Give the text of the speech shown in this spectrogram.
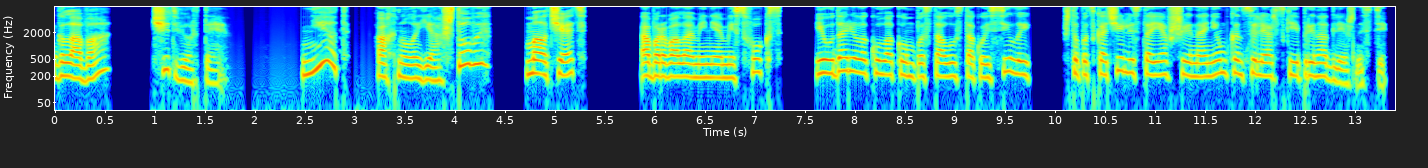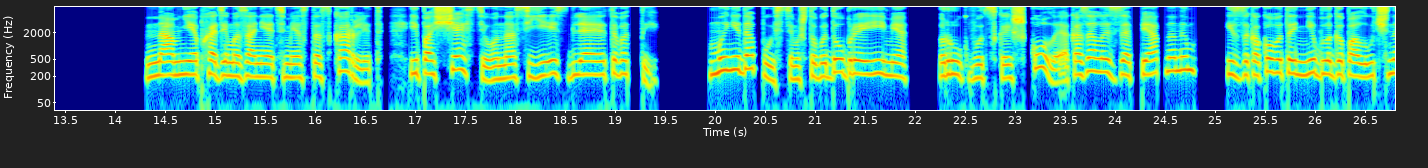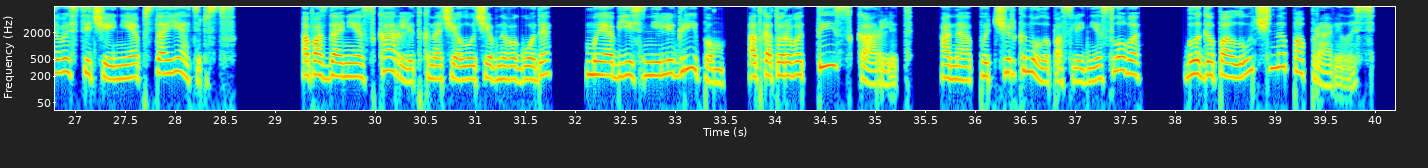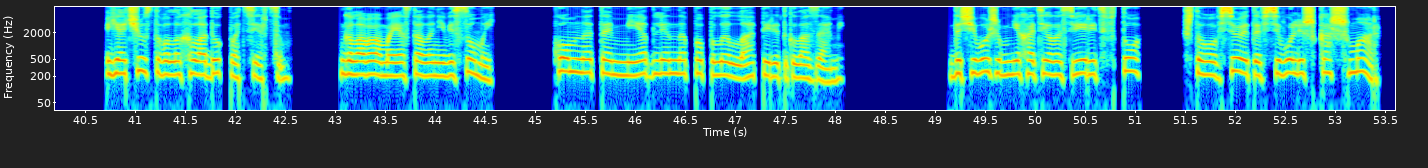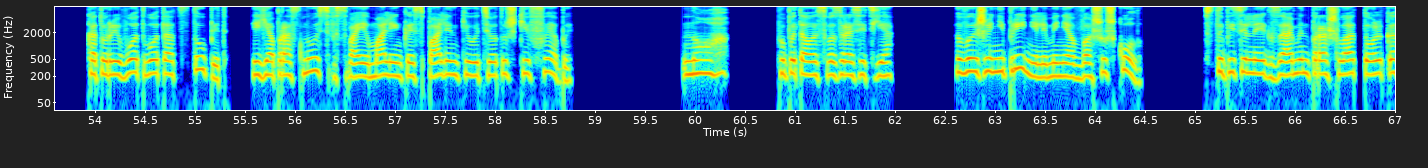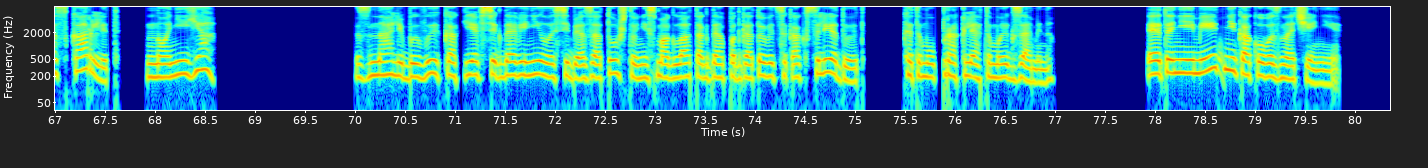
Глава четвертая. «Нет!» — ахнула я. «Что вы?» «Молчать!» — оборвала меня мисс Фокс и ударила кулаком по столу с такой силой, что подскочили стоявшие на нем канцелярские принадлежности. «Нам необходимо занять место Скарлетт, и, по счастью, у нас есть для этого ты. Мы не допустим, чтобы доброе имя Руквудской школы оказалось запятнанным из-за какого-то неблагополучного стечения обстоятельств. Опоздание Скарлетт к началу учебного года мы объяснили гриппом, от которого ты, Скарлетт, она подчеркнула последнее слово, благополучно поправилась. Я чувствовала холодок под сердцем. Голова моя стала невесомой. Комната медленно поплыла перед глазами. До чего же мне хотелось верить в то, что все это всего лишь кошмар, который вот-вот отступит, и я проснусь в своей маленькой спаленке у тетушки Фебы. «Но...» — попыталась возразить я. «Вы же не приняли меня в вашу школу. Вступительный экзамен прошла только Скарлетт, но не я. Знали бы вы, как я всегда винила себя за то, что не смогла тогда подготовиться как следует к этому проклятому экзамену. Это не имеет никакого значения.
